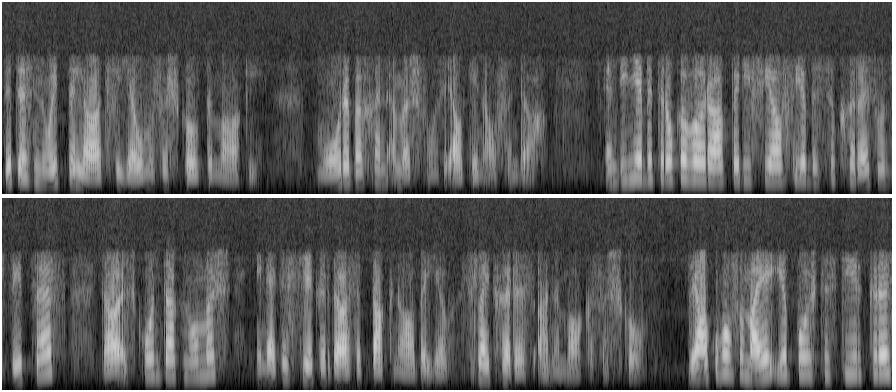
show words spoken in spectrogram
Dit is nooit te laat vir jou om 'n verskil te maak nie. Môre begin immers vir ons elkeen al vandag. Indien jy betrokke wil raak by die VLV, besoek gerus ons webwerf Daar is kontaknommers en ek is seker daar's 'n tak naby jou. Sluit gerus aan en maak 'n verskil. Welkom om vir my 'n e-pos te stuur Chris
